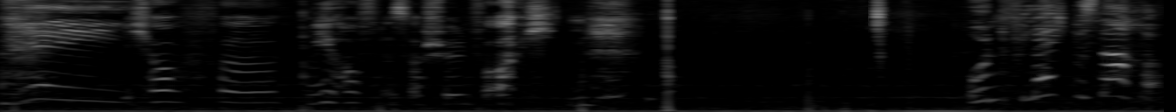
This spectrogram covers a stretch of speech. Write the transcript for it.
Yay. Ich hoffe, wir hoffen, es war schön für euch. Und vielleicht bis nachher.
